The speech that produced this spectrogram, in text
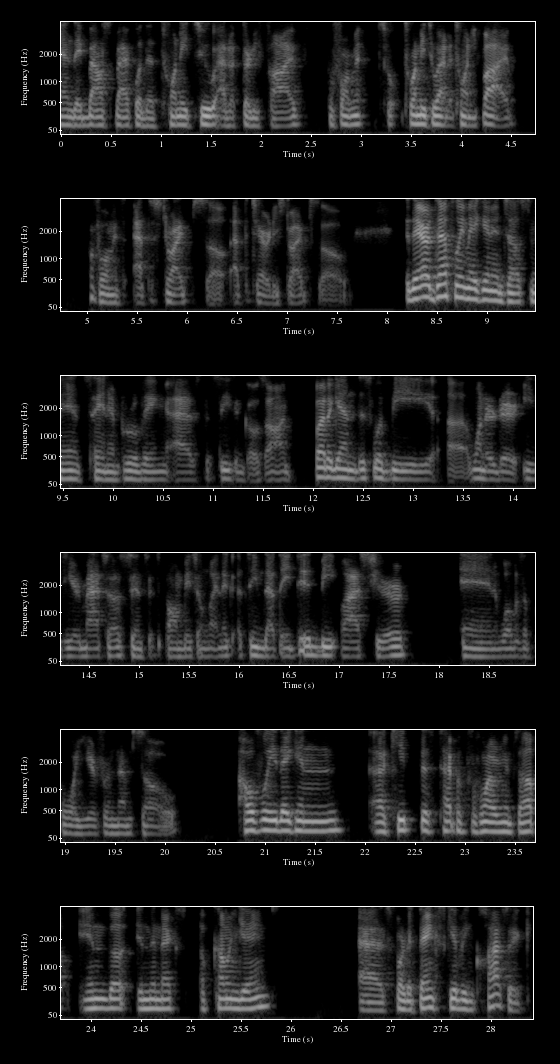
and they bounced back with a twenty-two out of thirty-five performance, twenty-two out of twenty-five performance at the stripes, so at the charity stripe. So they are definitely making adjustments and improving as the season goes on. but again, this would be uh, one of their easier matchups since it's Palm Beach Atlantic, a team that they did beat last year, and what was a poor year from them. So hopefully they can uh, keep this type of performance up in the in the next upcoming games. As for the Thanksgiving Classic,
